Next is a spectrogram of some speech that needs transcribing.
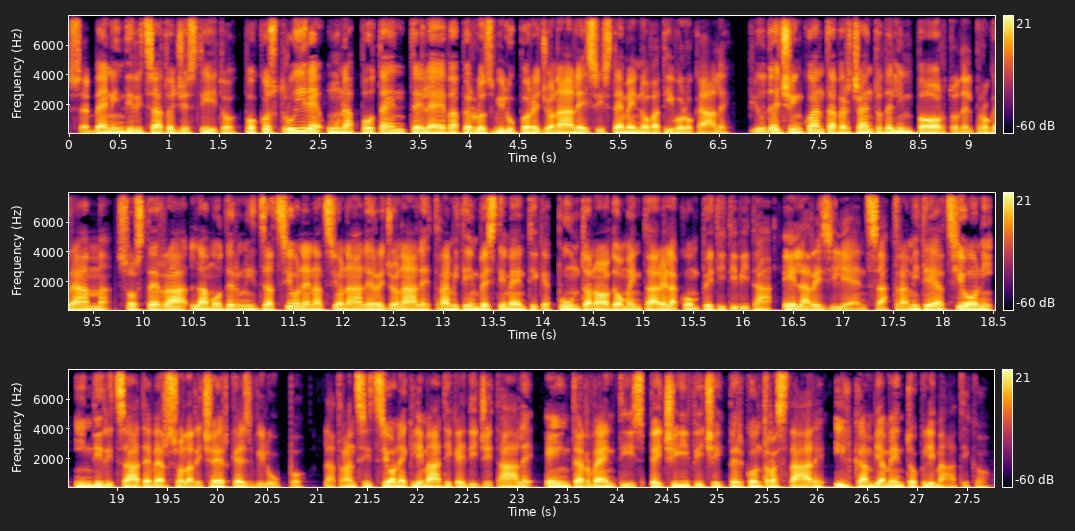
se ben indirizzato e gestito, può costruire una potente leva per lo sviluppo regionale e il sistema innovativo locale. Più del 50% dell'importo del programma sosterrà la modernizzazione nazionale e regionale tramite investimenti che puntano ad aumentare la competitività e la resilienza, tramite azioni indirizzate verso la ricerca e sviluppo, la transizione climatica e digitale e interventi specifici per contrastare il cambiamento climatico.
